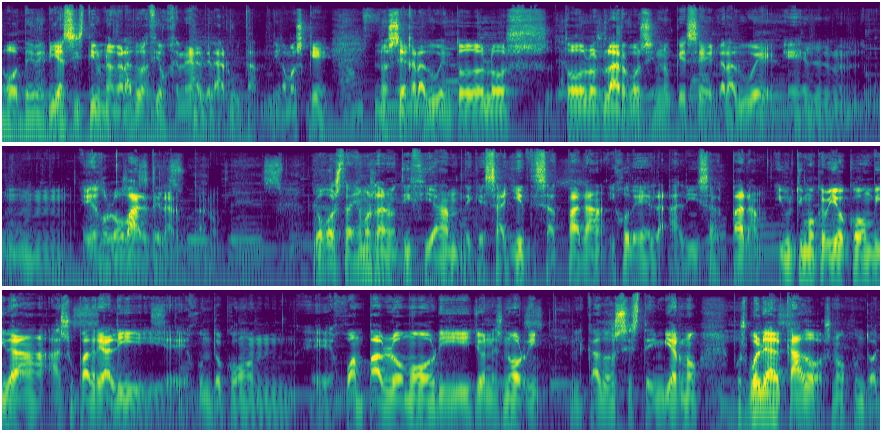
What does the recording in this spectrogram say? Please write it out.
o debería existir una graduación general de la ruta. Digamos que no se gradúen todos los todos los largos, sino que se gradúe el, el global de la ruta, ¿no? Luego os traíamos la noticia de que Sayid Satpara, hijo de Ali Satpara, y último que vio con vida a su padre Ali, eh, junto con eh, Juan Pablo Mor y John Snorri, en el K2 este invierno, pues vuelve al K2, ¿no? junto al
